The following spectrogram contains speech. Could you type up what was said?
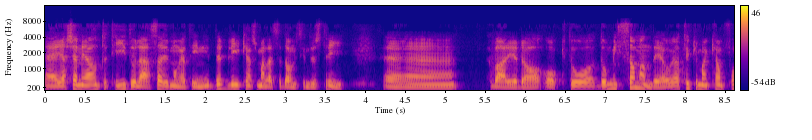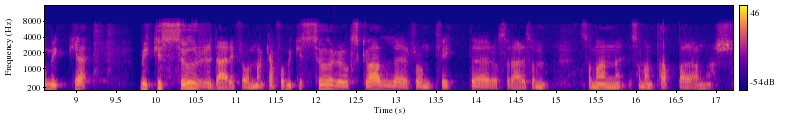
Eh, jag känner jag har inte tid att läsa hur många tidningar. Det blir kanske man läser Dagens Industri. Varje dag och då, då missar man det och jag tycker man kan få mycket, mycket surr därifrån. Man kan få mycket surr och skvaller från Twitter och sådär som, som, man, som man tappar annars.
